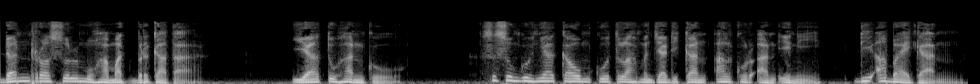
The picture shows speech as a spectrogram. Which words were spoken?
Dan Rasul Muhammad berkata, Ya Tuhanku, sesungguhnya kaumku telah menjadikan Al-Quran ini diabaikan.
